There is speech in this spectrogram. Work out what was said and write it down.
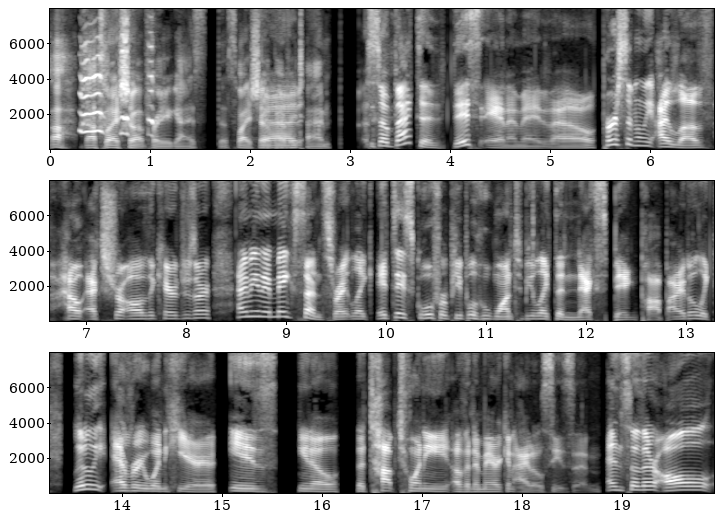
Oh, that's what I show up for you guys. That's why I show up every time. so back to this anime though. Personally i love how extra all of the characters are. I mean it makes sense right? Like it's a school for people who want to be like the next big pop idol. Like literally everyone here is you know the top 20 of an american idol season. And so they're all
